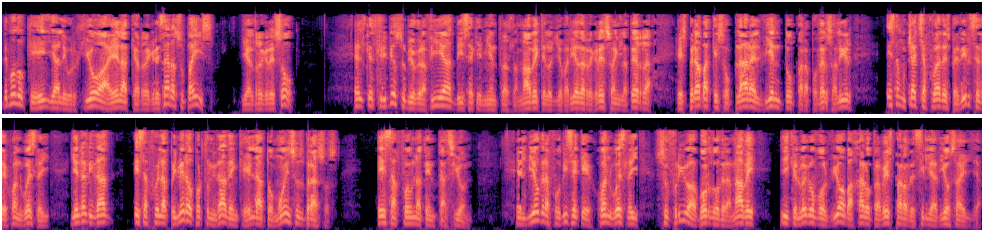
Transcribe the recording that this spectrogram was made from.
De modo que ella le urgió a él a que regresara a su país, y él regresó. El que escribió su biografía dice que mientras la nave que lo llevaría de regreso a Inglaterra esperaba que soplara el viento para poder salir, esta muchacha fue a despedirse de Juan Wesley, y en realidad esa fue la primera oportunidad en que él la tomó en sus brazos. Esa fue una tentación. El biógrafo dice que Juan Wesley sufrió a bordo de la nave y que luego volvió a bajar otra vez para decirle adiós a ella.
